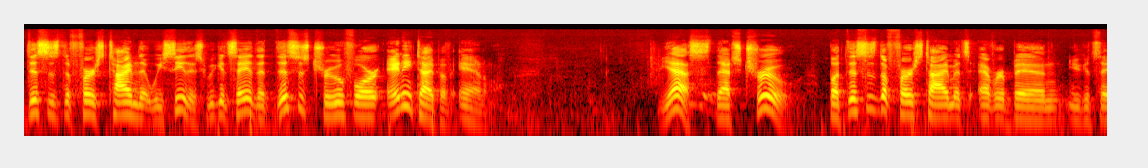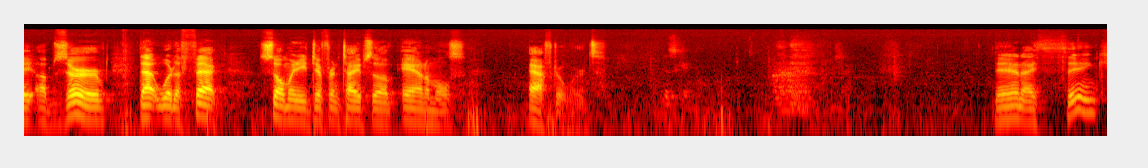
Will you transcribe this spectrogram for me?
this is the first time that we see this. We could say that this is true for any type of animal. Yes, that's true. But this is the first time it's ever been, you could say, observed that would affect so many different types of animals afterwards. Then I think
